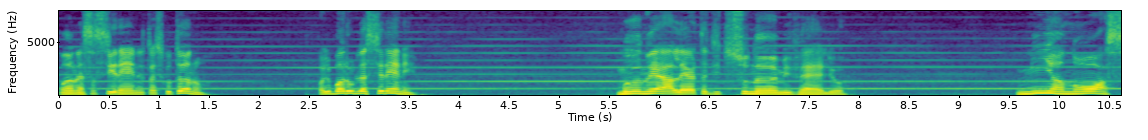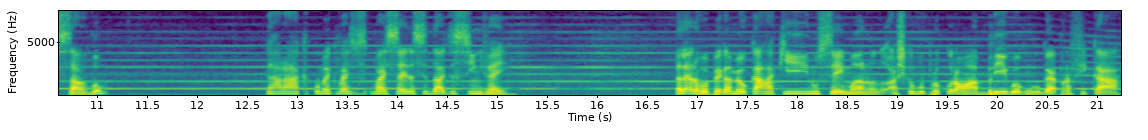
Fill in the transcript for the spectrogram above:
Mano, essa sirene, tá escutando? Olha o barulho da sirene. Mano, é alerta de tsunami, velho. Minha nossa, vamos... Caraca, como é que vai, vai sair da cidade assim, velho? Galera, eu vou pegar meu carro aqui, não sei, mano. Acho que eu vou procurar um abrigo, algum lugar pra ficar.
